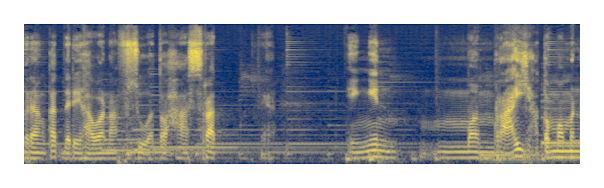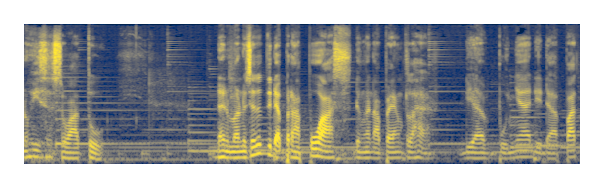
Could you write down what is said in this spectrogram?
Berangkat dari hawa nafsu atau hasrat ya. Ingin meraih atau memenuhi sesuatu. Dan manusia itu tidak pernah puas dengan apa yang telah dia punya, didapat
